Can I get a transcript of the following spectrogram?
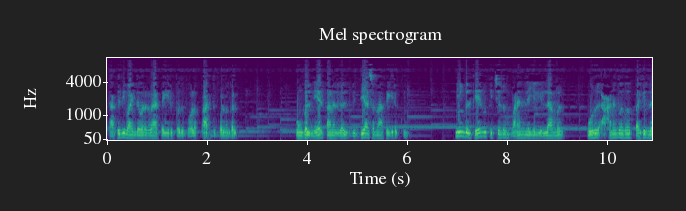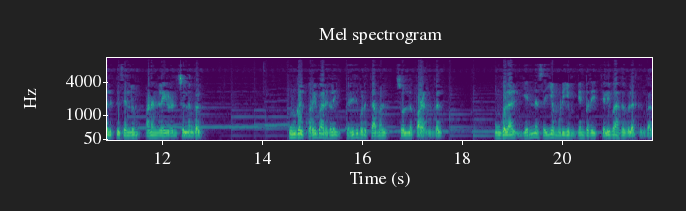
தகுதி வாய்ந்தவர்களாக இருப்பது போல பார்த்துக் கொள்ளுங்கள். உங்கள் நேர்காணல்கள் வித்தியாசமாக இருக்கும். நீங்கள் தேர்வுக்கு செல்லும் மனநிலையில் இல்லாமல் ஒரு அனுபவ பகிர்தலுக்கு செல்லும் மனநிலையுடன் செல்லுங்கள். உங்கள் குறைபாடுகளை பெரிதுபடுத்தாமல் சொல்ல பழகுங்கள். உங்களால் என்ன செய்ய முடியும் என்பதை தெளிவாக விளக்குங்கள்.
